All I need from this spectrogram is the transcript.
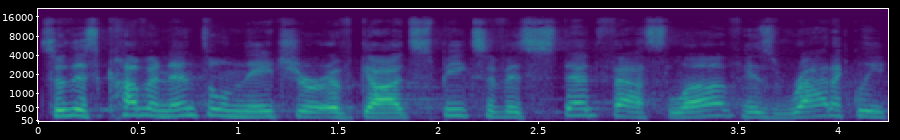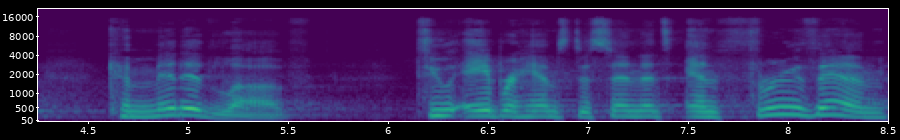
So, this covenantal nature of God speaks of his steadfast love, his radically committed love to Abraham's descendants, and through them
